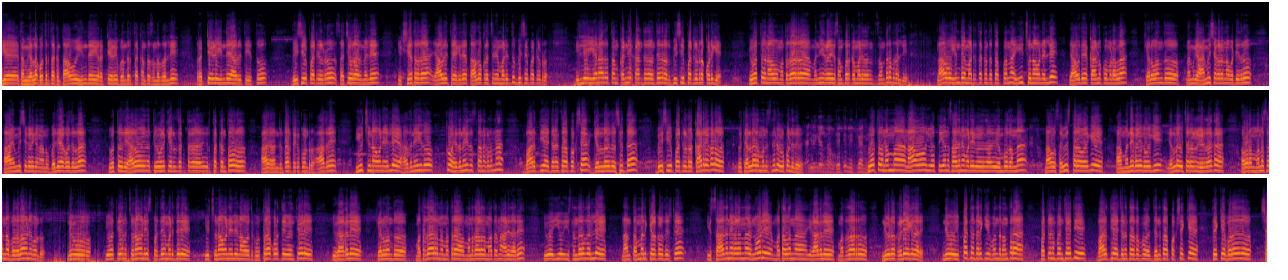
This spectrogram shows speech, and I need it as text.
ಹೀಗೆ ತಮಗೆಲ್ಲ ಗೊತ್ತಿರ್ತಕ್ಕಂಥ ತಾವು ಹಿಂದೆ ರಟ್ಟೆಹಳ್ಳಿ ಬಂದಿರತಕ್ಕಂಥ ಸಂದರ್ಭದಲ್ಲಿ ರಟ್ಟಿಹಳ್ಳಿ ಹಿಂದೆ ಯಾವ ರೀತಿ ಇತ್ತು? ಬಿ ಸಿ ಪಾಟೀಲರು ಸಚಿವರಾದ ಮೇಲೆ ಈ ಕ್ಷೇತ್ರದ ಯಾವ ರೀತಿಯಾಗಿದೆ ತಾಲೂಕು ರಚನೆ ಮಾಡಿದ್ದು ಬಿ ಸಿ ಪಾಟೀಲರು. ಇಲ್ಲಿ ಏನಾದರೂ ತಮ್ಮ ಕಣ್ಣಿಗೆ ಕಾಣ್ತದೆ ಅಂತಂದ್ರೆ ಅದು ಬಿ ಸಿ ಪಾಟೀಲರ ಕೊಡುಗೆ. ಇವತ್ತು ನಾವು ಮತದಾರರ ಮನೆಗಳಿಗೆ ಸಂಪರ್ಕ ಮಾಡಿದಂಥ ಸಂದರ್ಭದಲ್ಲಿ ನಾವು ಹಿಂದೆ ಮಾಡಿರ್ತಕ್ಕಂಥ ತಪ್ಪನ್ನು ಈ ಚುನಾವಣೆಯಲ್ಲಿ ಯಾವುದೇ ಕಾರಣಕ್ಕೂ ಮಾಡಲ್ಲ. ಕೆಲವೊಂದು ನಮಗೆ ಆಮಿಷಗಳನ್ನು ಒಡ್ಡಿದರು. ಆ ಆಮಿಷಗಳಿಗೆ ನಾನು ಬಲಿಯಾಗೋದಿಲ್ಲ. ಇವತ್ತು ಯಾರೋ ಏನೋ ತಿಳುವಳಿಕೆ ಇರತಕ್ಕ ಇರ್ತಕ್ಕಂಥವ್ರು ಆ ನಿರ್ಧಾರ ತೆಗೆದುಕೊಂಡ್ರು. ಆದರೆ ಈ ಚುನಾವಣೆಯಲ್ಲಿ ಹದಿನೈದಕ್ಕೂ ಹದಿನೈದು ಸ್ಥಾನಗಳನ್ನು ಭಾರತೀಯ ಜನತಾ ಪಕ್ಷ ಗೆಲ್ಲೋದು ಸಿದ್ಧ. ಬಿ ಸಿ ಪಾಟೀಲರ ಕಾರ್ಯಗಳು ಇವತ್ತು ಎಲ್ಲರ ಮನಸ್ಸಿನಲ್ಲಿ ಉಳ್ಕೊಂಡಿದ್ದೇವೆ. ಇವತ್ತು ನಮ್ಮ ನಾವು ಇವತ್ತು ಏನು ಸಾಧನೆ ಮಾಡಿ ಎಂಬುದನ್ನು ನಾವು ಸವಿಸ್ತಾರವಾಗಿ ಆ ಮನೆಗಳಿಗೆ ಹೋಗಿ ಎಲ್ಲ ವಿಚಾರಗಳನ್ನು ಹೇಳಿದಾಗ ಅವರ ಮನಸ್ಸನ್ನು ಬದಲಾವಣೆಗೊಂಡು. ನೀವು ಇವತ್ತೇನು ಚುನಾವಣೆಗೆ ಸ್ಪರ್ಧೆ ಮಾಡಿದ್ದೀರಿ, ಈ ಚುನಾವಣೆಯಲ್ಲಿ ನಾವು ಅದಕ್ಕೆ ಉತ್ತರ ಕೊಡ್ತೀವಿ ಅಂತೇಳಿ ಈಗಾಗಲೇ ಕೆಲವೊಂದು ಮತದಾರರು ನಮ್ಮ ಹತ್ರ ಮನದಾಳದ ಮಾತನ್ನು ಆಡಿದ್ದಾರೆ. ಇವ ಈ- ಈ ಸಂದರ್ಭದಲ್ಲಿ ನಾನು ತಮ್ಮಲ್ಲಿ ಕೇಳ್ಕೊಳ್ಳೋದಿಷ್ಟೇ, ಈ ಸಾಧನೆಗಳನ್ನು ನೋಡಿ ಮತವನ್ನು ಈಗಾಗಲೇ ಮತದಾರರು ನೀಡೋಕೆ ರೆಡಿಯಾಗಿದ್ದಾರೆ ನೀವು ಇಪ್ಪತ್ತನೇ ತಾರೀಕಿಗೆ ಬಂದ ನಂತರ ಪಟ್ಟಣ ಪಂಚಾಯತಿ ಭಾರತೀಯ ಜನತಾ ಜನತಾ ಪಕ್ಷಕ್ಕೆ ತೆಕ್ಕೆ ಬರೋದು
